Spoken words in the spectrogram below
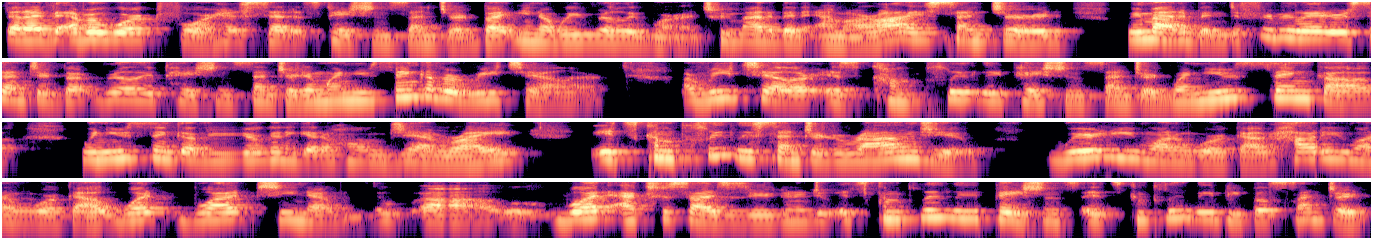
that I've ever worked for has said it's patient centered, but you know, we really weren't. We might have been MRI centered, we might have been defibrillator centered, but really patient centered. And when you think of a retailer, a retailer is completely patient centered. When you think of when you think of you're going to get a home gym, right? It's completely centered around you. Where do you want to work out? How do you want to work out? What what you know? Uh, what exercises are you going to do? It's completely patients. It's completely people centered.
